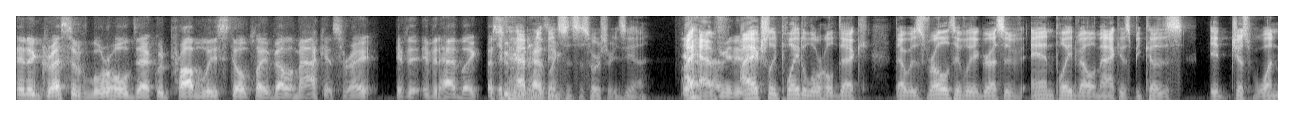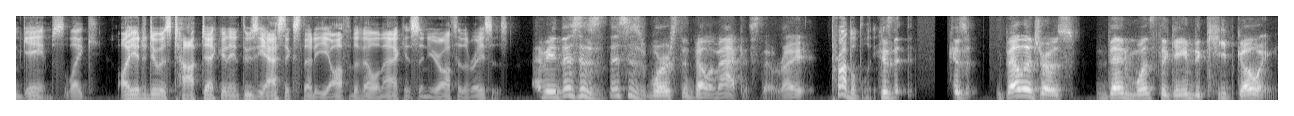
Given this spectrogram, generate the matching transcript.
an aggressive Lorehold deck would probably still play Velomachus, right? If it if it had like If it had it enough has like instance of sorceries, yeah. Yeah, I have. I I, mean, it- actually played a Lorehold deck that was relatively aggressive and played Velomachus because it just won games. Like all you had to do is top deck an enthusiastic study off of the Velomachus and you're off to the races. I mean, this is this is worse than Velomachus though, right? Probably. because because Beledros then wants the game to keep going.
